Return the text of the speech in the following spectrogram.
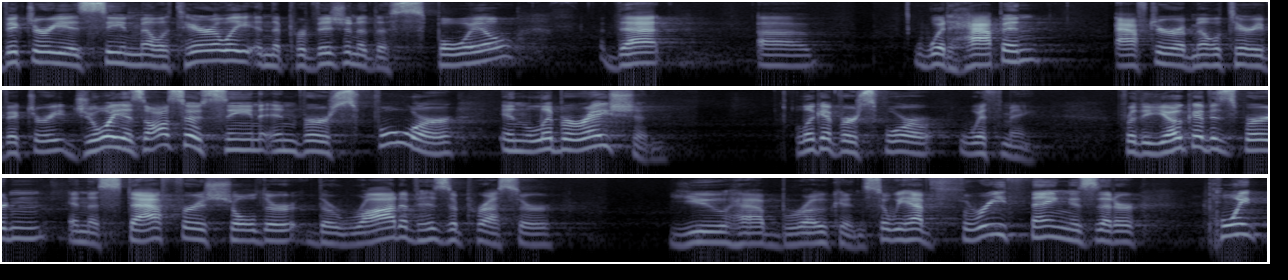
Victory is seen militarily in the provision of the spoil that uh, would happen after a military victory. Joy is also seen in verse 4 in liberation. Look at verse 4 with me. For the yoke of his burden and the staff for his shoulder, the rod of his oppressor, you have broken. So we have three things that are point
